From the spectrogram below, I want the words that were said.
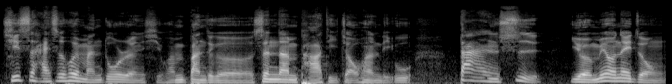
其实还是会蛮多人喜欢办这个圣诞 party 交换礼物？但是有没有那种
